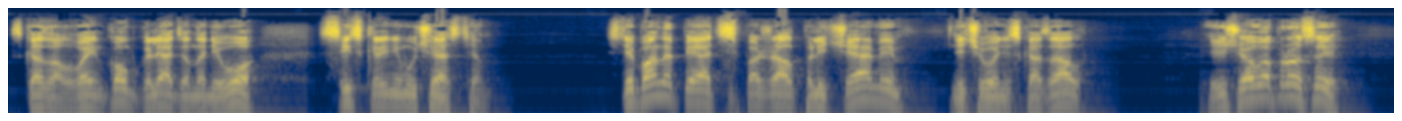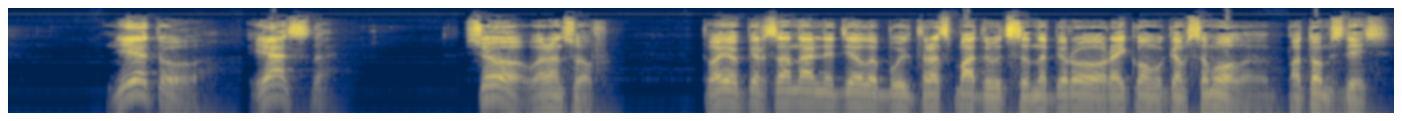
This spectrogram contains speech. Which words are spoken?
Сказал военком, глядя на него с искренним участием. Степан опять пожал плечами, ничего не сказал. «Еще вопросы?» «Нету, ясно». «Все, Воронцов, твое персональное дело будет рассматриваться на бюро райкома комсомола, потом здесь».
